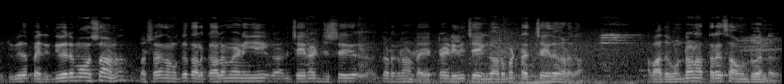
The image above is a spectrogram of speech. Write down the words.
ഒരുവിധ പരിധി വരെ മോശമാണ്. പക്ഷേ നമുക്ക് തൽക്കാലം വേണമെങ്കിൽ ചെയിൻ അഡ്ജസ്റ്റ് ചെയ്ത് കിടക്കണുണ്ട്. ഏറ്റവും അടിയിൽ ചെയിൻ കവറുമ്പോൾ ടച്ച് ചെയ്ത് കിടക്കാം. അപ്പോൾ അതുകൊണ്ടാണ് അത്രയും സൗണ്ട് വന്നത്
